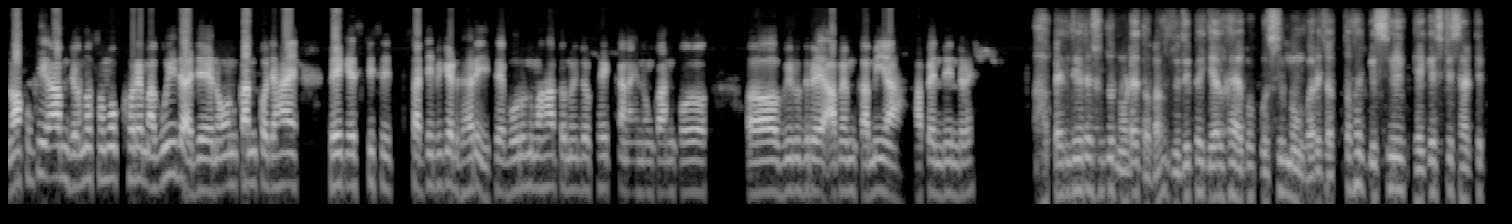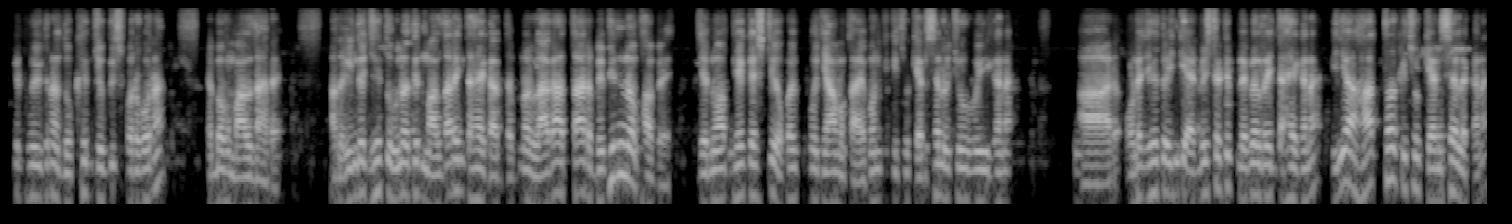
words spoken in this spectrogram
ᱱᱚᱣᱟ ᱠᱚ ᱠᱤ ᱟᱢ ᱡᱚᱱᱚ ᱥᱚᱢᱚᱠᱠᱷᱚ ᱨᱮᱢ ᱟᱹᱜᱩᱭᱮᱫᱟ ᱡᱮ ᱱᱚᱜᱼᱚ ᱱᱚᱝᱠᱟᱱ ᱠᱚ ᱡᱟᱦᱟᱸᱭ ᱯᱷᱮᱠ ᱮᱥᱴᱤ ᱥᱟᱨᱴᱤᱯᱷᱤᱠᱮᱴ ᱫᱷᱟᱨᱤ ᱥᱮ ᱵᱚᱨᱩᱱ ᱢᱟᱦᱟᱛᱚ ᱱᱩᱭ ᱫᱚ ᱯᱷᱮᱠ ᱠᱟᱱᱟᱭ ᱱᱚᱝᱠᱟᱱ ᱠᱚ ᱵᱤᱨᱩᱫᱽ ᱨᱮ ᱟᱢᱮᱢ ᱠᱟᱹᱢᱤᱭᱟ ᱦᱟᱯᱮᱱ ᱫᱤᱱ ᱨᱮ হাপেন দিন রে শুধু নোডে তো বাং। যদি পে জেল খাই আবো পশ্চিম বঙ্গ রে যত হয় বেশি ফেগেস্টি সার্টিফিকেট হুই কানা দক্ষিণ চব্বিশ পরগনা এবং মালদা রে আদো ইন যেহেতু উনা দিন মালদা রিং তাহে কান তাবনা লাগাতার বিভিন্ন ভাবে যে নোয়া ফেক এসটি অকয় কো জাম কা এমন কি কিছু ক্যান্সেল হচু হুই কানা আর ওনে যেহেতু ইনকি অ্যাডমিনিস্ট্রেটিভ লেভেল রে তাহে কানা ইয়া হাত তো কিছু ক্যান্সেল কানা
